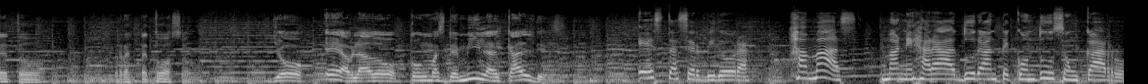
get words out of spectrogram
Respeto respetuoso. Yo he hablado con más de mil alcaldes. Esta servidora jamás manejará durante conduce un carro.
